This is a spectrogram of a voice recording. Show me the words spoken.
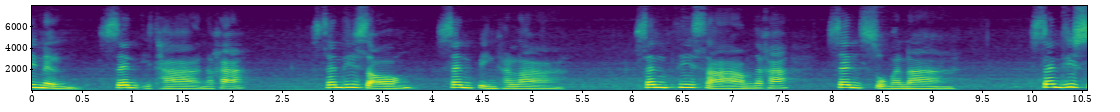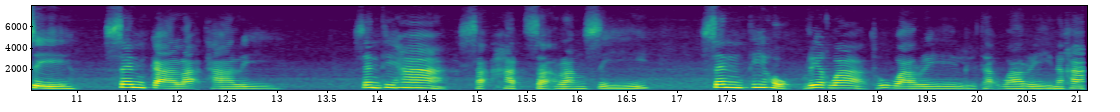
ที่ 1 เส้นอิทานะคะ เส้นที่ 2 เส้นปิงคลา เส้นที่3นะคะเส้นสุมนา เส้นที่ 4 เส้นกาละทาลี เส้นที่ 5 สหัสสรังสี เส้นที่ 6 เรียกว่าทุวารีหรือทวารีนะคะ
